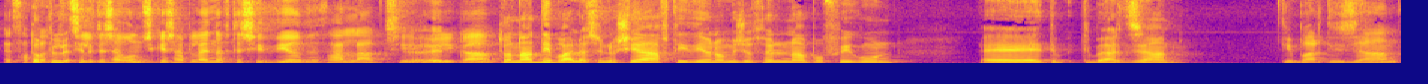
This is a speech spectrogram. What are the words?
ε, θα Το το πλε- τις τελευταίε αγωνιστικές, απλά είναι αυτές οι δύο, δεν θα αλλάξει λογικά. τον αντίπαλο. Στην ουσία αυτοί οι δύο νομίζω θέλουν να αποφύγουν ε, την, την Παρτιζάν. Την Παρτιζάν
